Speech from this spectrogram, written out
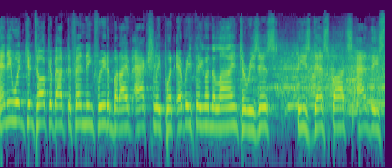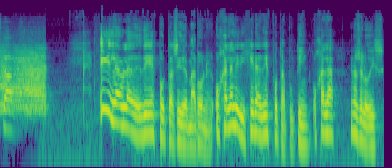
Anyone can talk about defending freedom, but I've actually put everything on the line to resist these despots and these. Él habla de déspotas y de matones. Ojalá le dijera déspota a Putin. Ojalá, y no se lo dice.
